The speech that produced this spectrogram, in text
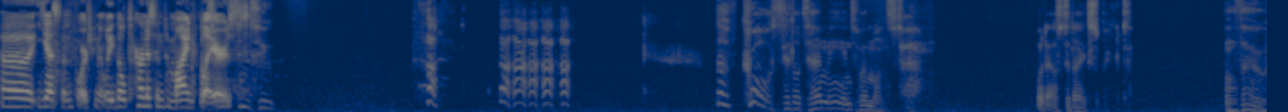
Uh, yes, unfortunately. They'll turn us into mind flayers. Into... of course it'll turn me into a monster. What else did I expect? Although,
